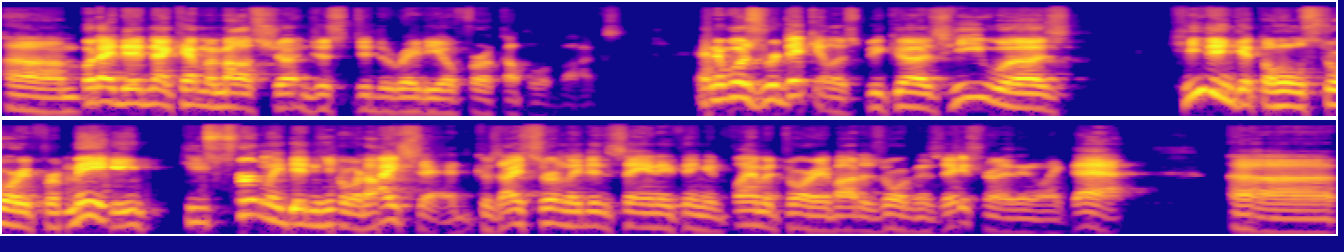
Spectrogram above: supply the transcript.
Um, but I didn't. I kept my mouth shut and just did the radio for a couple of bucks. And it was ridiculous because he was he didn't get the whole story from me. He certainly didn't hear what I said because I certainly didn't say anything inflammatory about his organization or anything like that. Uh,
